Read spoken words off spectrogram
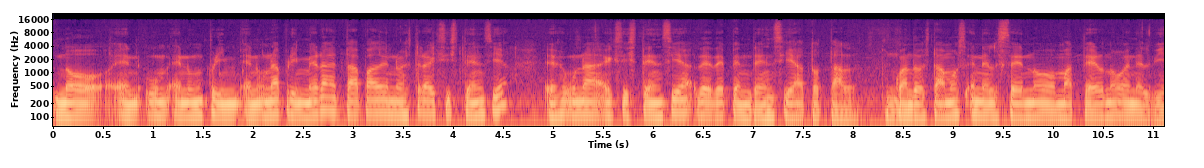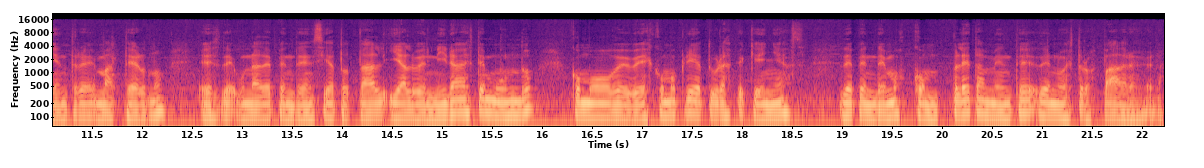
no, en, un, en, un en una primera etapa de nuestra existencia es una existencia de dependencia total. Cuando estamos en el seno materno, en el vientre materno, es de una dependencia total y al venir a este mundo como bebés, como criaturas pequeñas, dependemos completamente de nuestros padres, ¿verdad?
